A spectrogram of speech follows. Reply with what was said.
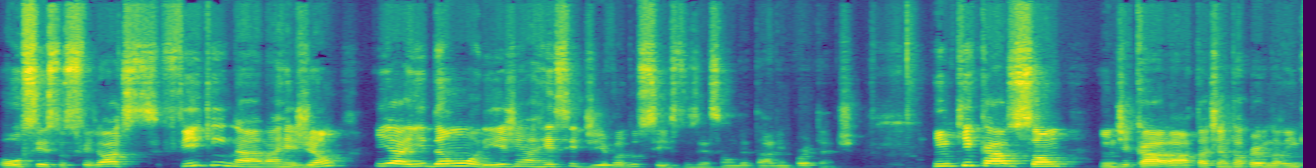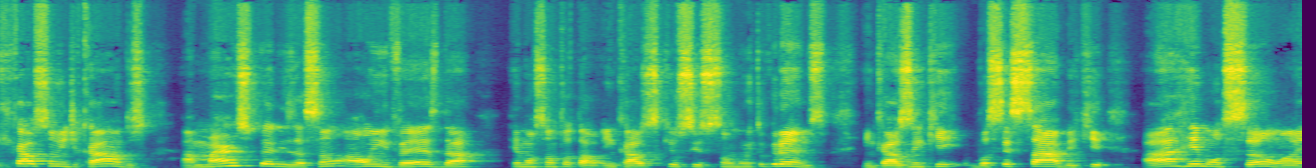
ou cistos filhotes fiquem na, na região e aí dão origem à recidiva dos cistos. Esse é um detalhe importante. Em que casos são indicados, a Tatiana está perguntando, em que casos são indicados a marsupialização ao invés da remoção total? Em casos que os cistos são muito grandes, em casos em que você sabe que a remoção, a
